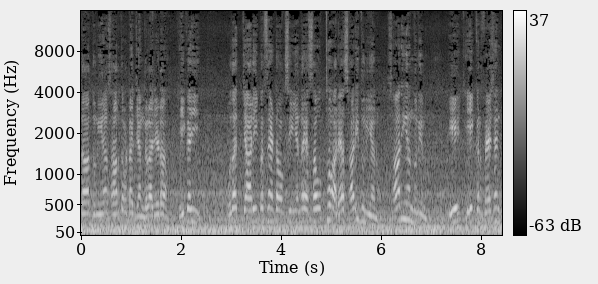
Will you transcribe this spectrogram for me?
ਦਾ ਦੁਨੀਆ ਸਭ ਤੋਂ ਵੱਡਾ ਜੰਗਲ ਆ ਜਿਹੜਾ ਠੀਕ ਹੈ ਜੀ? ਉਹਦਾ 40% ਆਕਸੀਜਨ ਦਾ ਹਿੱਸਾ ਉੱਥੋਂ ਆ ਰਿਹਾ ਸਾਰੀ ਦੁਨੀਆ ਨੂੰ ਸਾਰੀਆਂ ਦੁਨੀਆ ਨੂੰ। ਇਹ ਇਹ ਕਨਫੈਸ਼ਨ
